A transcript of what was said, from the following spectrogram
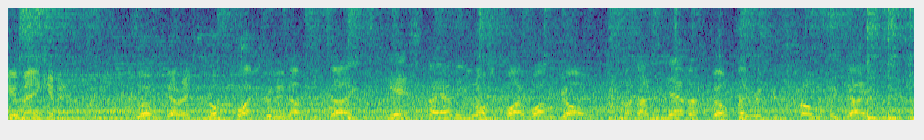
do you make of it? Well, Derek, not quite good enough today. Yes, they only lost by one goal, but I never felt they were in control of the game. A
